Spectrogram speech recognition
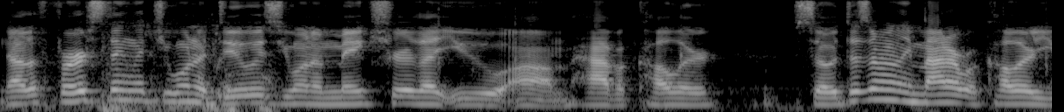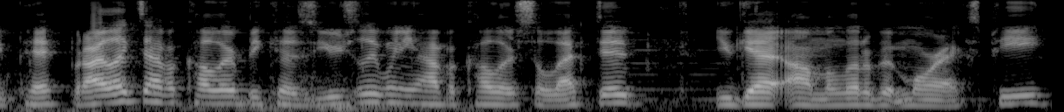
Now the first thing that you want to do is you want to make sure that you um, have a color. So it doesn't really matter what color you pick, but I like to have a color because usually when you have a color selected, you get um, a little bit more XP.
